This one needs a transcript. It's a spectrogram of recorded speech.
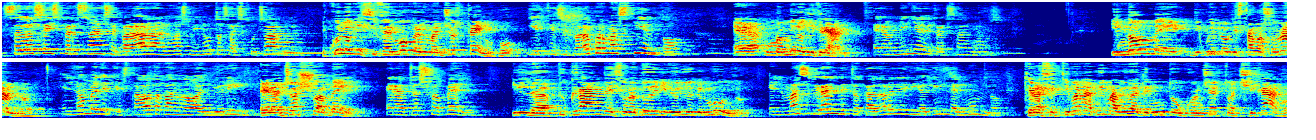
Solo seis personas se pararon algunos minutos a escucharle. E quello che si fermò per maggior tempo Y el que se paró por más tiempo era un bambino di tre anni. era un niño de tres años. Il nome di quello che stava suonando El nombre del que estaba tocando el violín era Joshua Bell, era Joshua Bell, il più grande suonatore di violino del mondo, el más grande tocador de violín del mundo, che la settimana prima aveva tenuto un concerto a Chicago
